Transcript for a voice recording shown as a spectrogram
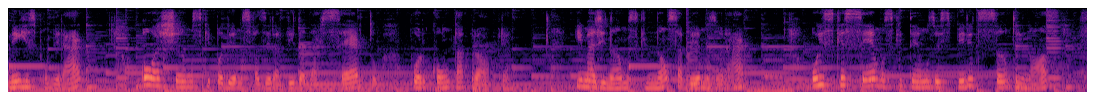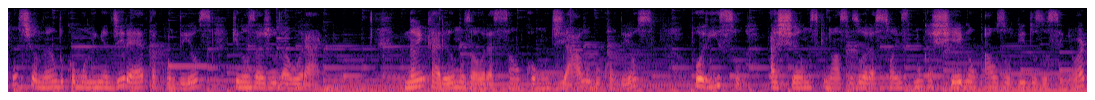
nem responderá? Ou achamos que podemos fazer a vida dar certo por conta própria? Imaginamos que não sabemos orar? Ou esquecemos que temos o Espírito Santo em nós, funcionando como linha direta com Deus que nos ajuda a orar. Não encaramos a oração como um diálogo com Deus? Por isso, achamos que nossas orações nunca chegam aos ouvidos do Senhor?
